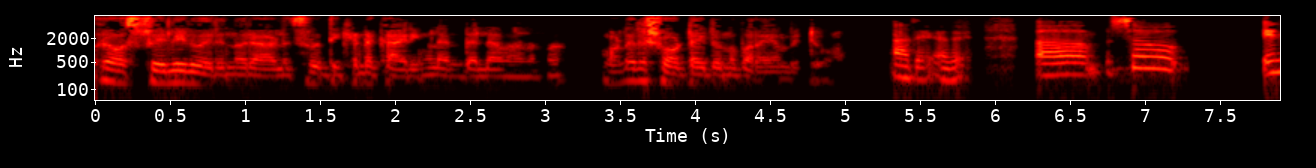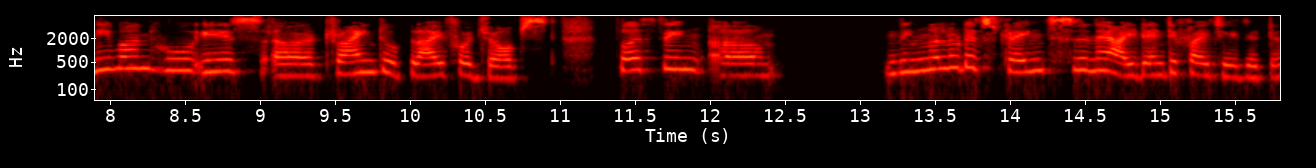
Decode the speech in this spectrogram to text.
ഒരു ഓസ്ട്രേലിയയിൽ വരുന്ന ഒരാൾ ശ്രദ്ധിക്കേണ്ട കാര്യങ്ങൾ എന്തെല്ലാമാണെന്ന് വളരെ ഷോർട്ടായിട്ടൊന്ന് പറയാൻ പറ്റുമോ? അതെ അതെ. So anyone who is uh, trying to apply for jobs, first thing, um, നിങ്ങളുടെ സ്ട്രെങ്സിനെ ഐഡന്റിഫൈ ചെയ്തിട്ട്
